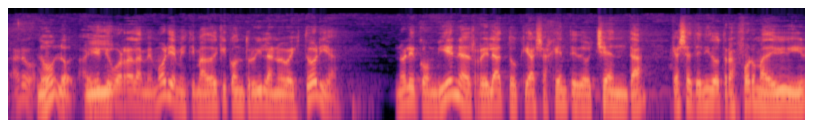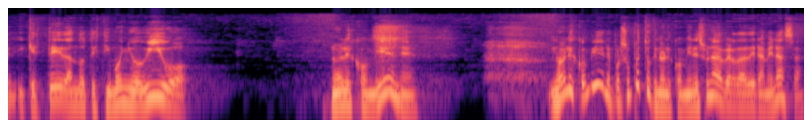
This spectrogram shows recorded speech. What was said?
Claro. ¿no? Lo- hay que borrar la memoria, mi estimado. Hay que construir la nueva historia. No le conviene al relato que haya gente de 80 que haya tenido otra forma de vivir y que esté dando testimonio vivo. No les conviene. No les conviene, por supuesto que no les conviene. Es una verdadera amenaza.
